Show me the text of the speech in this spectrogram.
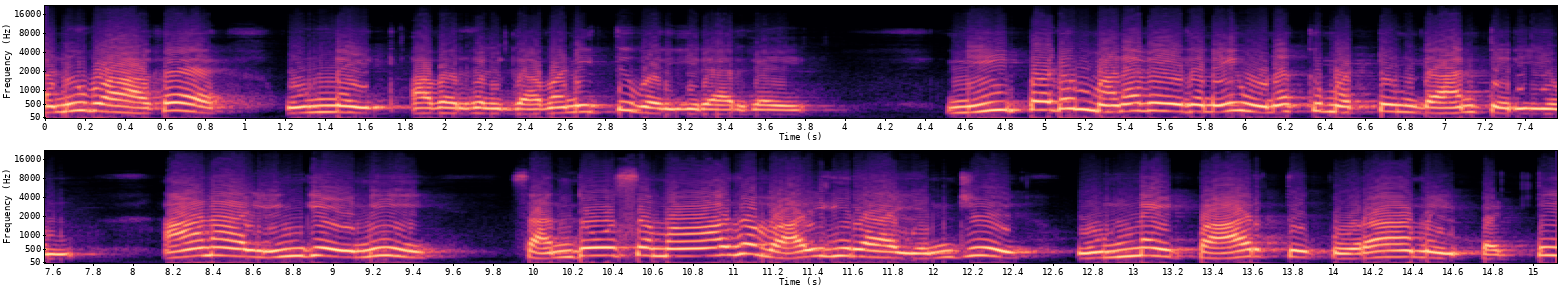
அணுவாக உன்னை அவர்கள் கவனித்து வருகிறார்கள். நீ படும் மனவேதனை உனக்கு மட்டும்தான் தெரியும். ஆனால் இங்கே நீ சந்தோஷமாக வாழ்கிறாய் என்று உன்னை பார்த்து பொறாமைப்பட்டு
